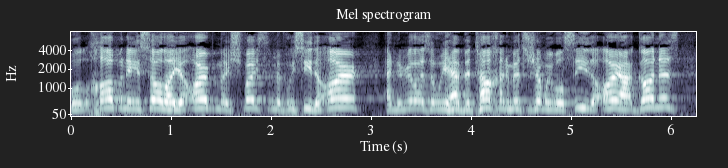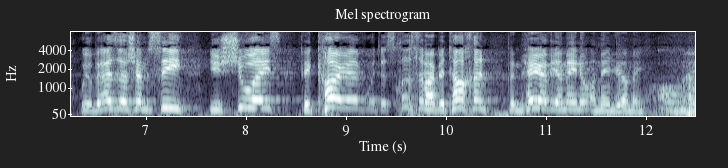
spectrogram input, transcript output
if we see the ar, and we realize that we have betachan and mitzvah, we will see the ar haganas. We will be'ez Hashem see Yeshua's bekarev with the schus of our betachan. B'mheirav yameinu amen v'amen.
